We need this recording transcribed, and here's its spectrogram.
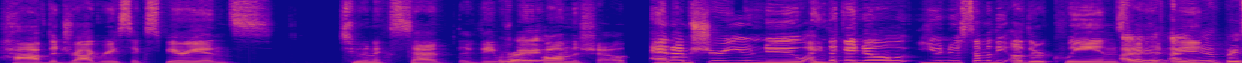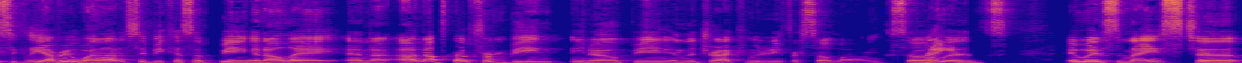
have the Drag Race experience to an extent that they were Right. on the show. And I'm sure you knew, I like, I know you knew some of the other queens. That I, had I knew basically everyone, honestly, because of being in LA and uh, and also from being you know being in the drag community for so long. So Right. it was it was nice to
